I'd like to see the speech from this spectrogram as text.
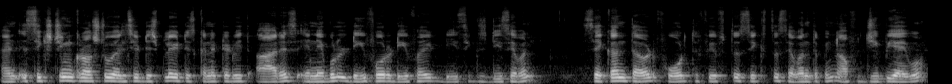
and 16 cross 2 LCD display it is connected with RS enable D4 D5 D6 D7 second third fourth fifth sixth seventh pin of GPIO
